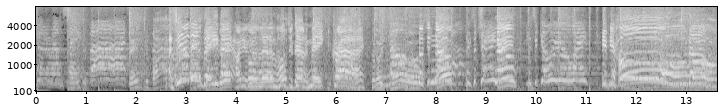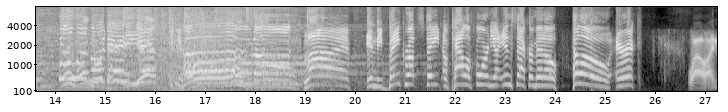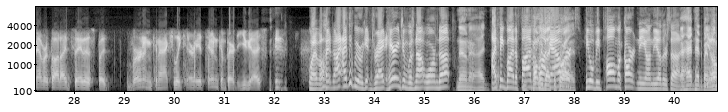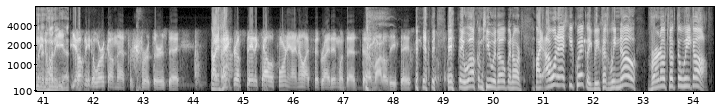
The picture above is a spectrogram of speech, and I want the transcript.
Say goodbye. Until then, baby, are you gonna let him hold you down and make you cry? Don't you know? Don't you know? Things are changing. No. Things are going your way. If you hold on for one more day, yeah. If you hold on. Live in the bankrupt state of California in Sacramento. Hello, Eric. Wow, I never thought I'd say this, but Vernon can actually carry a tune compared to you guys. Well, I, I think we were getting dragged. Herrington was not warmed up. No, no. I, I think by the 5 o'clock hour, surprise. he will be Paul McCartney on the other side. I hadn't had my Y'all lemon and to- honey you- yet. You don't need to work on that for, for Thursday. All right, ha- Bankrupt state of California. I know I fit right in with that uh, motto these days. they, they welcomed you with open arms. All right, I want to ask you quickly because we know Verno took the week off.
